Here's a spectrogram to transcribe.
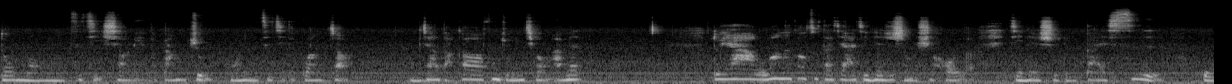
都蒙你自己笑脸的帮助，蒙你自己的光照。我们这样祷告奉主名求，阿门。对呀，我忘了告诉大家今天是什么时候了。今天是礼拜四，五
